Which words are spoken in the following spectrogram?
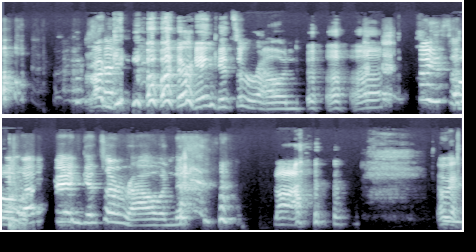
the weatherman gets around. I said Oh. the weatherman gets around. Ah. okay.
